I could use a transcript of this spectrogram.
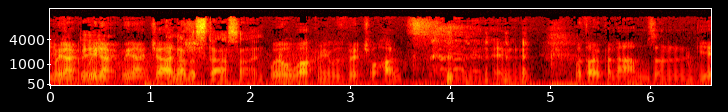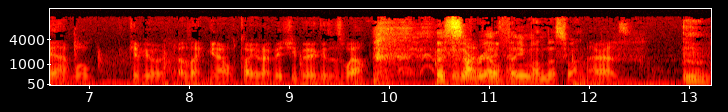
You we don't. We don't. We don't judge. another star sign. We'll welcome you with virtual hugs and, and with open arms, and yeah, we'll give you a, a link. You know, we'll tell you about veggie burgers as well. There's a like real that? theme on this one. There is.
